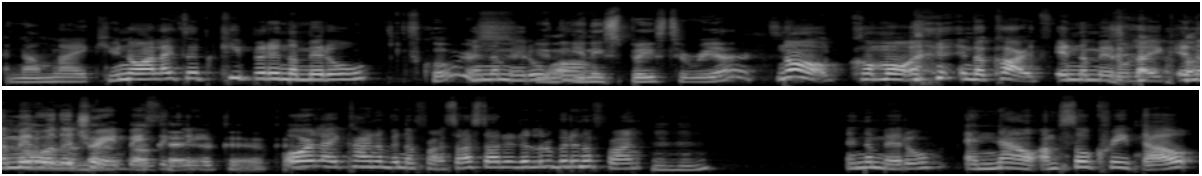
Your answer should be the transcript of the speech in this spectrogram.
And I'm like, you know, I like to keep it in the middle. Of course. In the middle, You, you need space to react. No, come on, in the carts, in the middle, like in the middle Oh, of the, the train, middle. Okay, basically. Okay, okay. Or like kind of in the front. So I started a little bit in the front, mm-hmm. in the middle, and now I'm so creeped out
